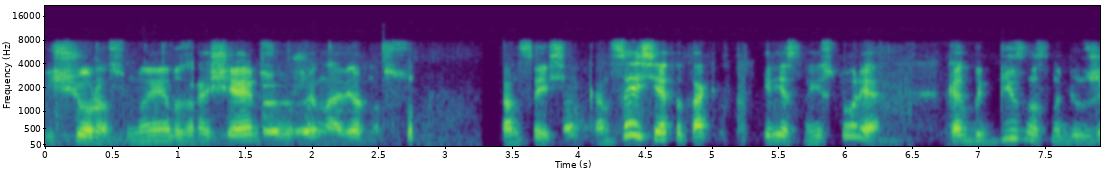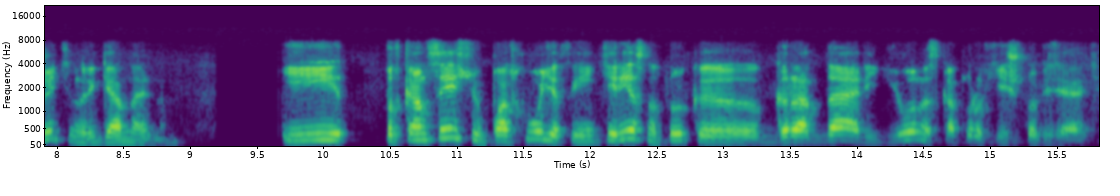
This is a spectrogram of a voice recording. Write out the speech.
Еще раз, мы возвращаемся уже, наверное, в суд концессии. Концессия – это так интересная история, как бы бизнес на бюджете, на региональном. И под концессию подходят и интересно только города, регионы, с которых есть что взять.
